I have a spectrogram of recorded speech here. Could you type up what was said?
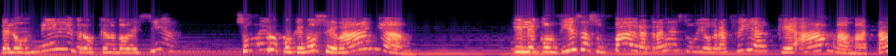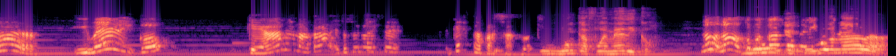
De los negros, que cuando decían, son negros porque no se bañan. Y le confiesa a su padre a través de su biografía que ama matar. Y médico que ama matar. Entonces uno dice, ¿qué está pasando aquí? Nunca fue médico. No, no, como no todo nada.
